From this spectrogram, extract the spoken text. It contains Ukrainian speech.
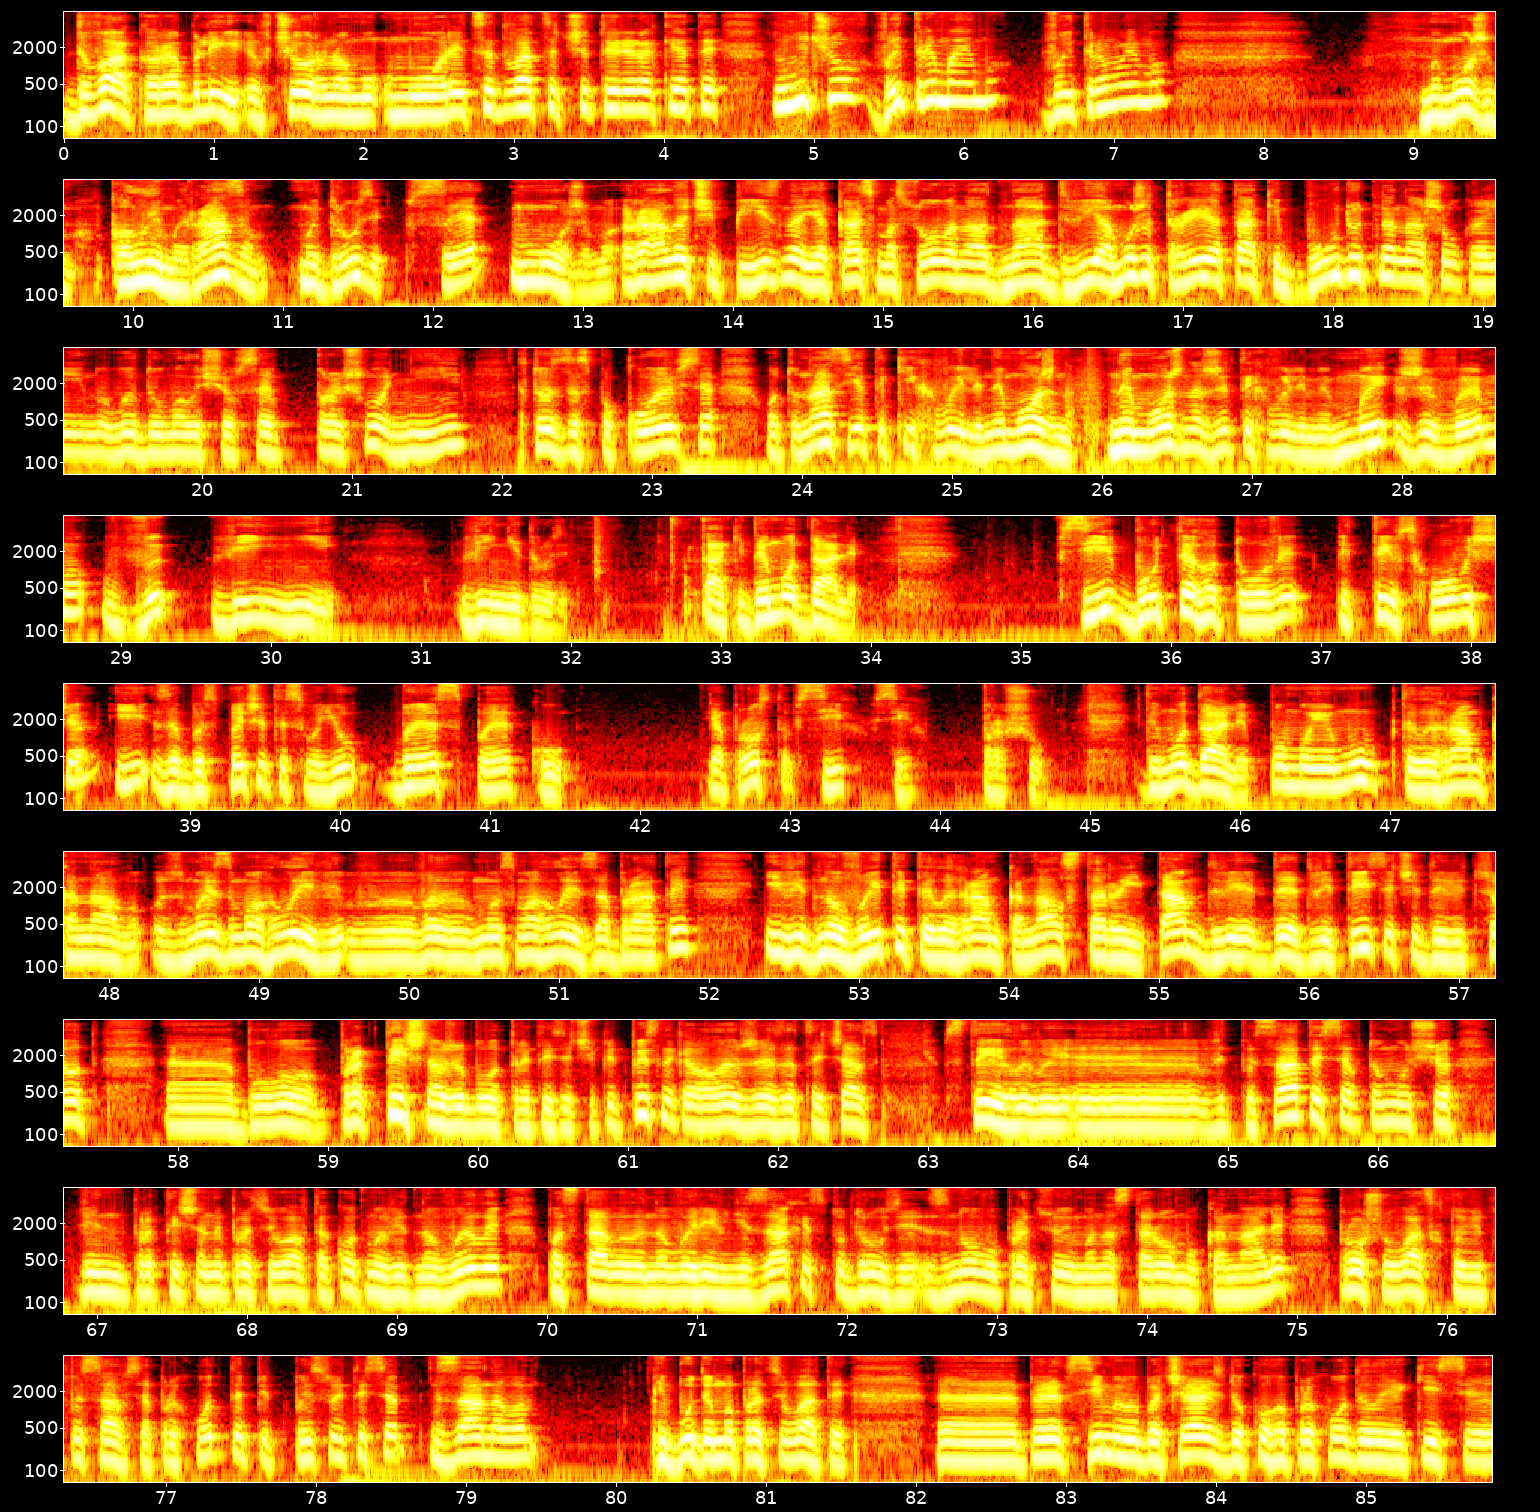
два кораблі в Чорному морі, це 24 ракети. Ну нічого, витримаємо, витримаємо. Ми можемо, коли ми разом, ми, друзі, все можемо. Рано чи пізно якась масована одна, дві, а може три атаки будуть на нашу Україну. Ви думали, що все пройшло? Ні. Хтось заспокоївся. От у нас є такі хвилі. Не можна, не можна жити хвилями. Ми живемо в війні. Війні, друзі. Так, ідемо далі. Всі будьте готові піти в сховище і забезпечити свою безпеку. Я просто всіх всіх прошу. Йдемо далі. По моєму телеграм-каналу ми змогли, ми змогли забрати і відновити телеграм-канал старий. Там, де 2900 е, було, практично вже було 3000 підписників, але вже за цей час встигли е, відписатися, тому що він практично не працював. Так от ми відновили, поставили нові рівні захисту. Друзі, знову працюємо на старому каналі. Прошу вас, хто відписався, приходьте, підписуйтеся заново. І будемо працювати. Е, перед всіми вибачаюсь, до кого приходили якісь е,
